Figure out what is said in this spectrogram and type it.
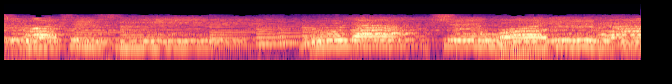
是我提醒，不能是我预料。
